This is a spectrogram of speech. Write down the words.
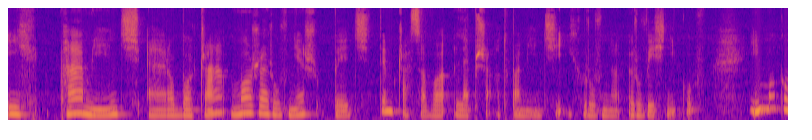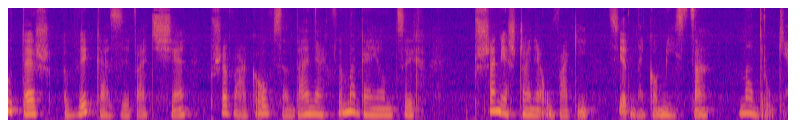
Ich pamięć e, robocza może również być tymczasowo lepsza od pamięci ich równo, rówieśników i mogą też wykazywać się przewagą w zadaniach wymagających przemieszczania uwagi z jednego miejsca na drugie.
